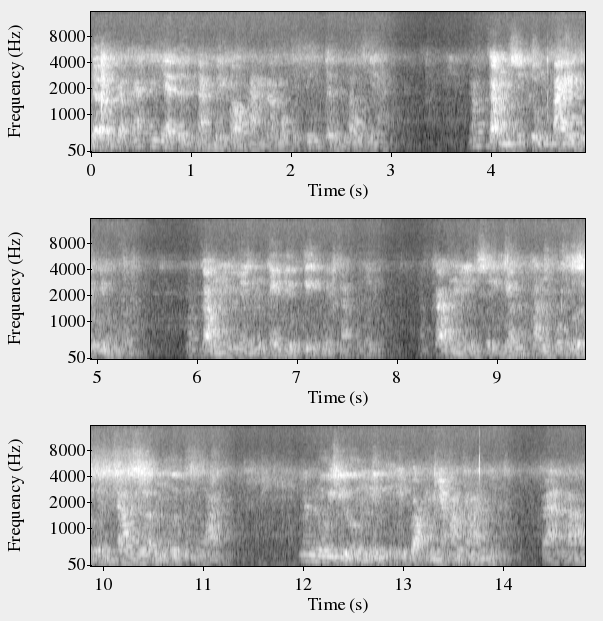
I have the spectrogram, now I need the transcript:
đỡ cho các cái gia đình đang bị bạo hành là một cái tiến trình lâu dài. Nó cần sự chung tay của nhiều người. Nó cần những cái điều kiện về pháp lý. Nó cần những sự dấn thân của người bên trong lẫn người bên ngoài. Nó nuôi dưỡng những hy vọng nhỏ nhoi nhất. Và nó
